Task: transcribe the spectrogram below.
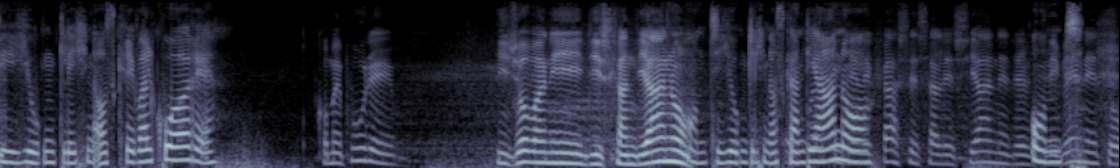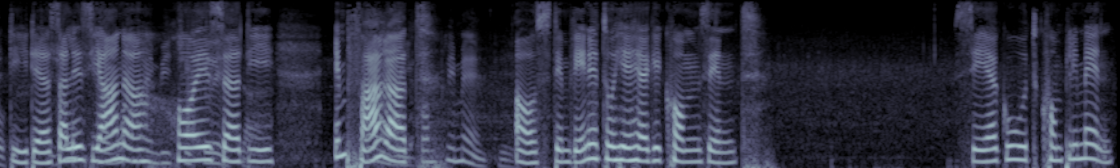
Die Jugendlichen aus Crevalcore. Und die Jugendlichen aus Scandiano und die der Salesianerhäuser, die im Fahrrad aus dem Veneto hierher gekommen sind. Sehr gut, Kompliment.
